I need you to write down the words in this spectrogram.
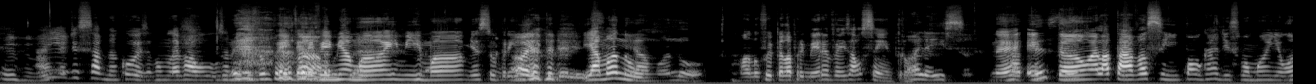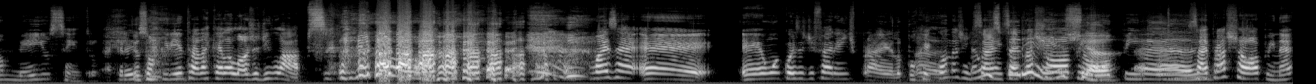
Uhum. Aí eu disse, sabe uma coisa? Vamos levar os amigos do peito. Aí levei minha mãe, minha irmã, minha sobrinha e a Manu. E a Manu. Manu foi pela primeira vez ao centro. Olha isso. Né? Então ela tava assim, empolgadíssima. Mãe, eu amei o centro. Acredito. Eu só queria entrar naquela loja de lápis. Mas é, é, é uma coisa diferente para ela. Porque é. quando a gente é sai, a gente sai pra shopping. shopping é. Sai pra shopping, né?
